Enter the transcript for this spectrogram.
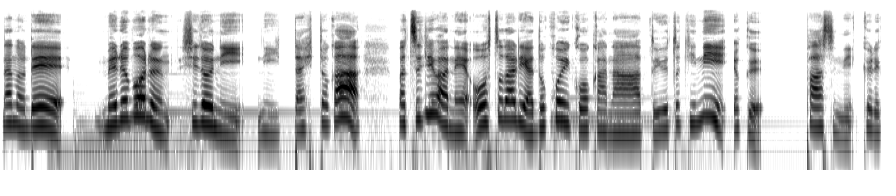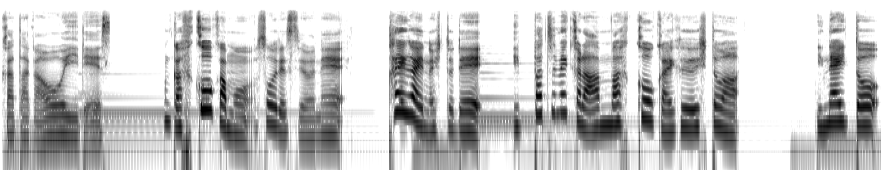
なので、メルボルン、シドニーに行った人が、まあ、次はね、オーストラリアどこ行こうかなという時によくパースに来る方が多いです。なんか福岡もそうですよね。海外の人で一発目からあんま福岡行く人はいないと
